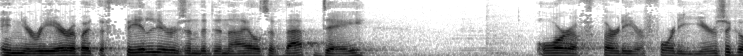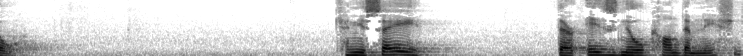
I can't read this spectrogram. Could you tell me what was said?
in your ear about the failures and the denials of that day or of 30 or 40 years ago, Can you say there is no condemnation?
